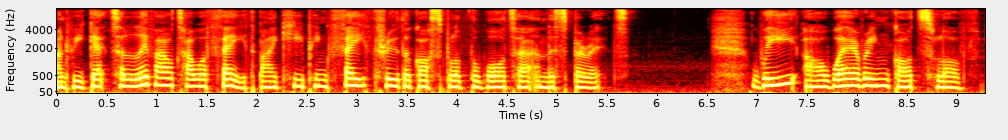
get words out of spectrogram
and we get to live out our faith by keeping faith through the gospel of the water and the Spirit. We are wearing God's love.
